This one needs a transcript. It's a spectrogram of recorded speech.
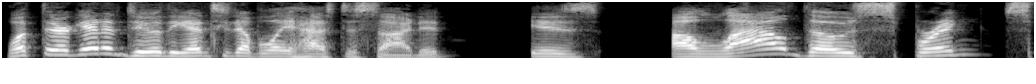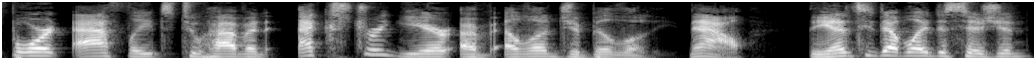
what they're going to do, the NCAA has decided, is allow those spring sport athletes to have an extra year of eligibility. Now, the NCAA decision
